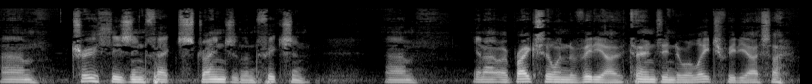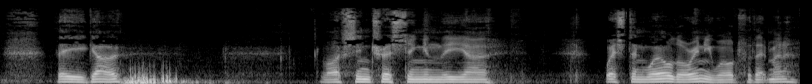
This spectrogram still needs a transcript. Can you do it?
Um, truth is, in fact, stranger than fiction. Um, you know, a brake cylinder video turns into a leech video, so there you go. Life's interesting in the uh, Western world, or any world for that matter.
